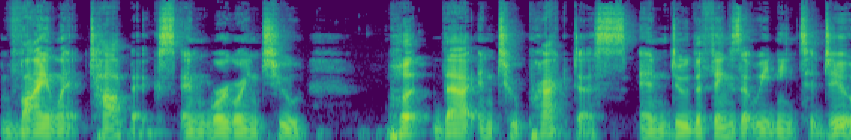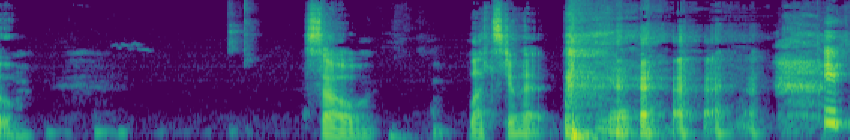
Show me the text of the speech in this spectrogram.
violent topics and we're going to put that into practice and do the things that we need to do so let's do it If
